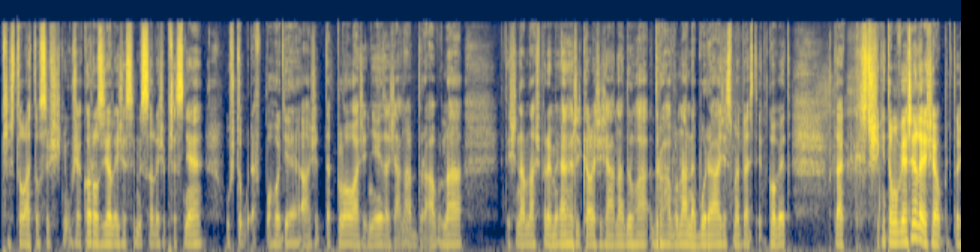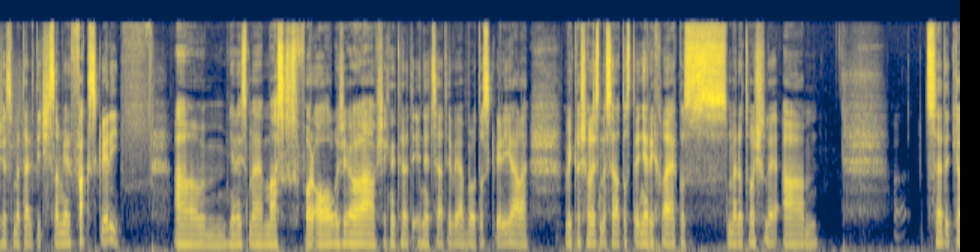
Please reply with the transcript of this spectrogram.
přes to léto se všichni už jako rozjeli, že si mysleli, že přesně už to bude v pohodě a že teplo a že nic a žádná druhá vlna. Když nám náš premiér říkal, že žádná druhá, druhá vlna nebude a že jsme best in covid, tak všichni tomu věřili, že jo? protože jsme tady ty čísla měli fakt skvělý. A měli jsme Masks for All, že jo, a všechny tyhle ty iniciativy a bylo to skvělé, ale vykašlali jsme se na to stejně rychle, jako jsme do toho šli a co je teďka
